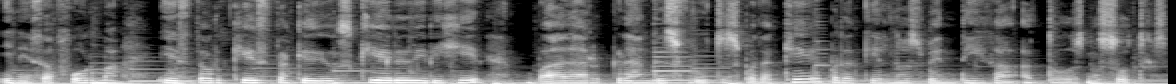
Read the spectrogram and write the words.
en esa forma esta orquesta que Dios quiere dirigir va a dar grandes frutos. ¿Para qué? Para que Él nos bendiga a todos nosotros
